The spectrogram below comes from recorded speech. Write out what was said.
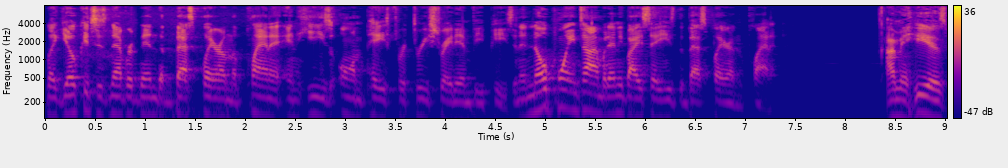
like Jokic has never been the best player on the planet, and he's on pace for three straight MVPs. And at no point in time would anybody say he's the best player on the planet. I mean, he is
